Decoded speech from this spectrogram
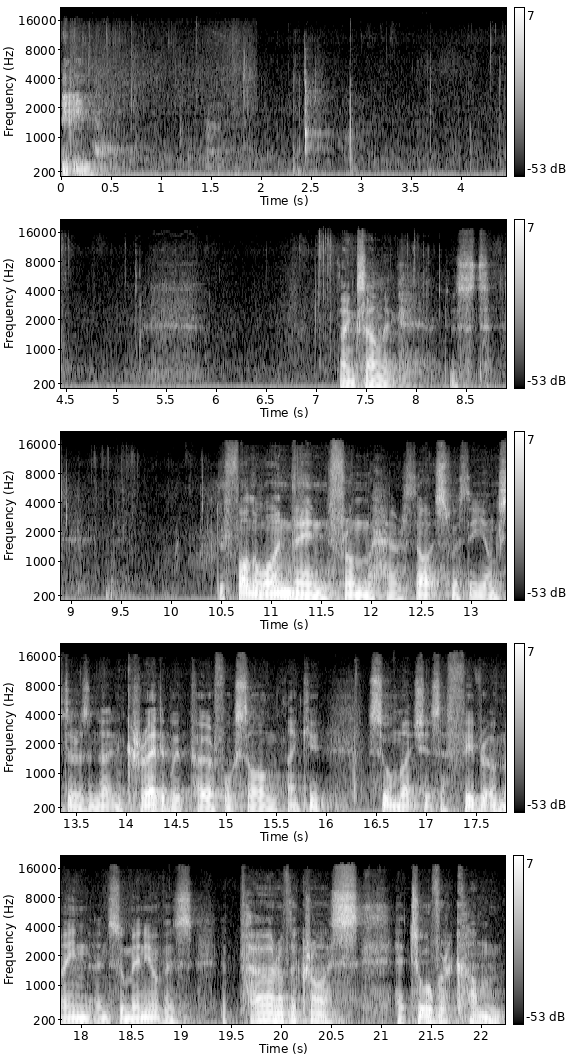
Thanks, Alec. Just to follow on then from our thoughts with the youngsters and that incredibly powerful song. Thank you so much. It's a favourite of mine and so many of us. The power of the cross uh, to overcome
